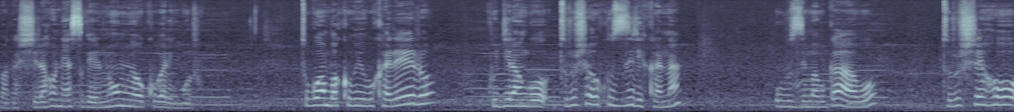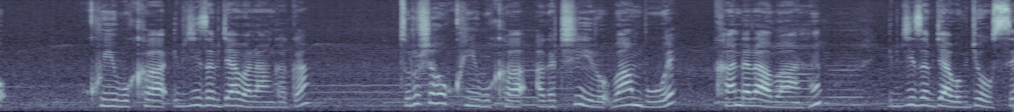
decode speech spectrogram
bagashiraho ntihasigare n'umwe wo kubara inkuru. Tugomba kubibuka rero kugira ngo turusheho kuzirikana ubuzima bwabo turusheho kwibuka ibyiza byabarangaga turusheho kwibuka agaciro bambuwe kandi ari abantu ibyiza byabo byose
